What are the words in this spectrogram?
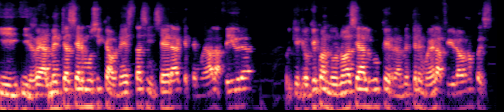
y, realmente hacer música honesta, sincera, que te mueva la fibra, porque creo que cuando uno hace algo que realmente le mueve la fibra a uno, pues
